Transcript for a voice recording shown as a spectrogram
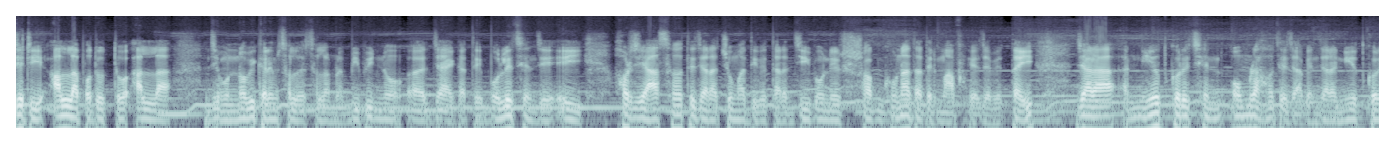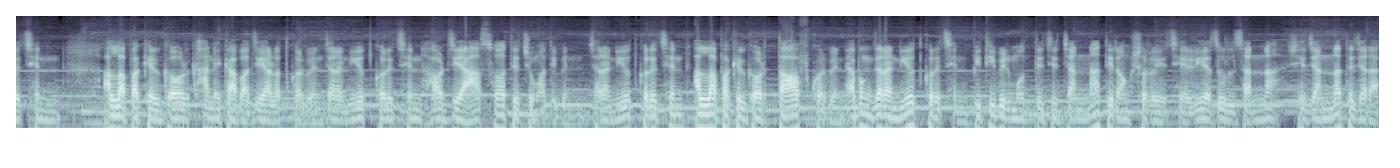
যেটি আল্লাহ প্রদত্ত আল্লাহ যেমন নবী করিম সাল্লাহ সাল্লামরা বিভিন্ন জায়গাতে বলেছেন যে এই হরজে আসওয়াতে যারা চুমা দিবে, তারা জীবনের সব গোনা তাদের মাফ হয়ে যাবে। তাই যারা নিয়ত করেছেন ওমরা হতে যাবেন যারা নিয়ত করেছেন, আল্লাহ পাকের গড় খানে কাবা জিয়ারত করবেন। যারা নিয়ত করেছেন, হরজে আসোয়াতে চুমা দিবেন। যারা নিয়ত করেছেন, আল্লাহ পাকের গড় তাফ করবেন। এবং যারা নিয়ত করেছেন, পৃথিবীর মধ্যে যে জান্নাতের অংশ রয়েছে, রিয়াজুল জান্না সে জান্নাতে যারা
